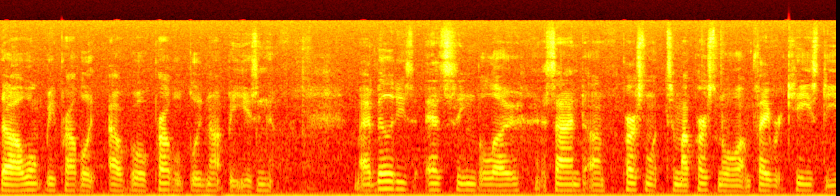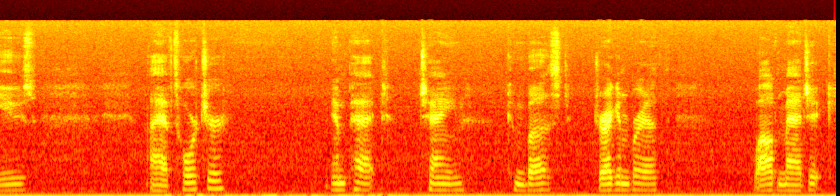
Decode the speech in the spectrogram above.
though I won't be probably I will probably not be using them. My abilities as seen below assigned um, personal to my personal um, favorite keys to use I have Torture, Impact, Chain, Combust, Dragon Breath, Wild Magic,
